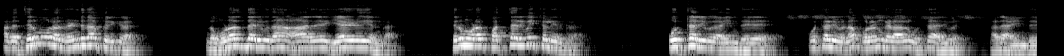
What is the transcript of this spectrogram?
அதை திருமூலர் ரெண்டு தான் பிரிக்கிறார். இந்த உணர்ந்த அறிவு தான் ஆறு ஏழு என்றார். திருமூலர் பத்தறிவை சொல்லியிருக்கிறார். உற்றறிவு ஐந்து. உற்றறிவுனா புலன்களால் உற்ற அறிவு. அது ஐந்து.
